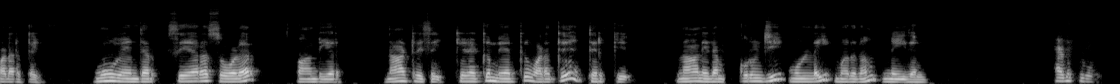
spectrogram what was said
படர்க்கை மூவேந்தர் சேர சோழர் பாண்டியர். நாற்றிசை கிழக்கு மேற்கு வடக்கு தெற்கு. நானிலம் குறிஞ்சி முல்லை மருதம் நெய்தல். அடுத்தது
